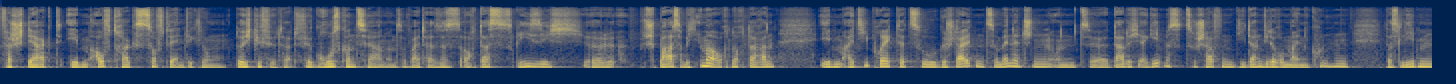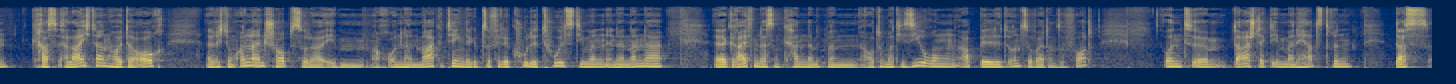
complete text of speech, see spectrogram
verstärkt eben Auftragssoftwareentwicklung durchgeführt hat für Großkonzerne und so weiter. Also ist auch das riesig äh, Spaß habe ich immer auch noch daran, eben IT-Projekte zu gestalten, zu managen und äh, dadurch Ergebnisse zu schaffen, die dann wiederum meinen Kunden das Leben krass erleichtern. Heute auch Richtung Online-Shops oder eben auch Online-Marketing. Da gibt es so viele coole Tools, die man ineinander äh, greifen lassen kann, damit man Automatisierung abbildet und so weiter und so fort. Und ähm, da steckt eben mein Herz drin, das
